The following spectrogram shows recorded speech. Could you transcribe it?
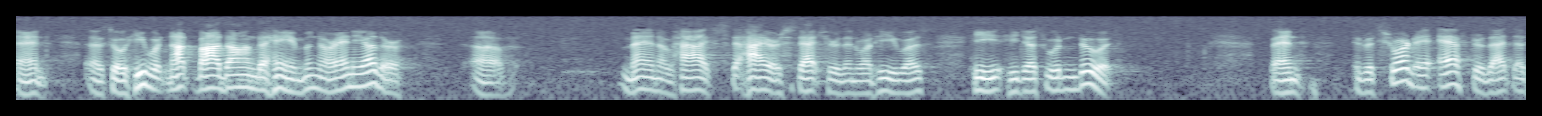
And uh, so he would not bow down to Haman or any other uh, man of high, higher stature than what he was. He, he just wouldn't do it. And it was shortly after that that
